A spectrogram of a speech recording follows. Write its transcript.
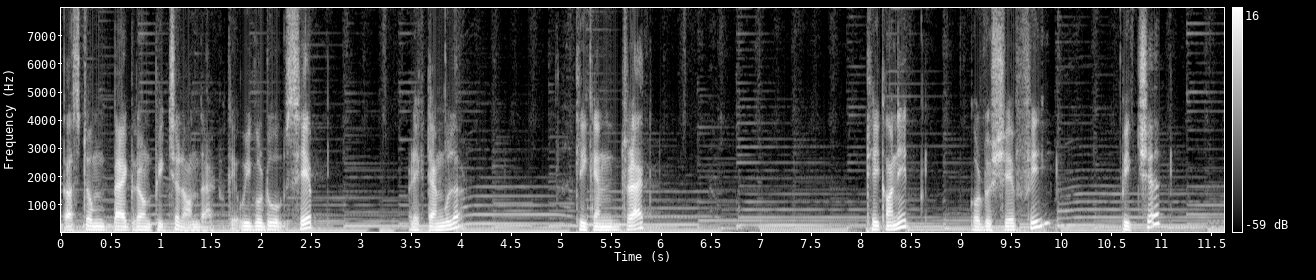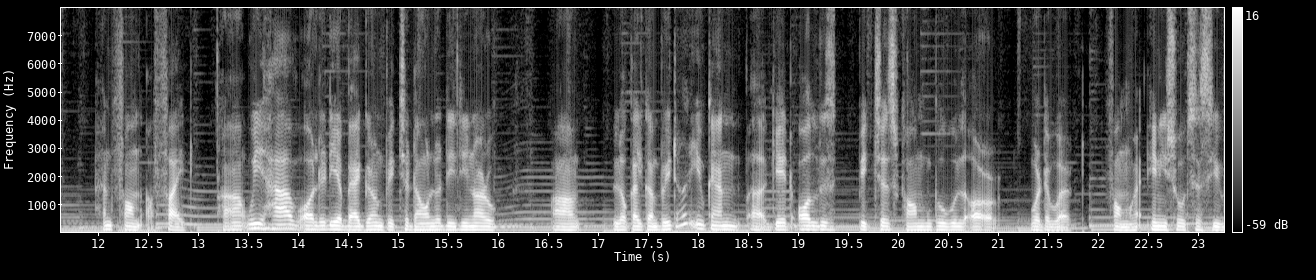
custom background picture on that okay? We go to shape rectangular click and drag. Click on it go to shape fill picture and from a file. Uh, we have already a background picture downloaded in our uh, local computer. You can uh, get all these pictures from google or whatever from any sources you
